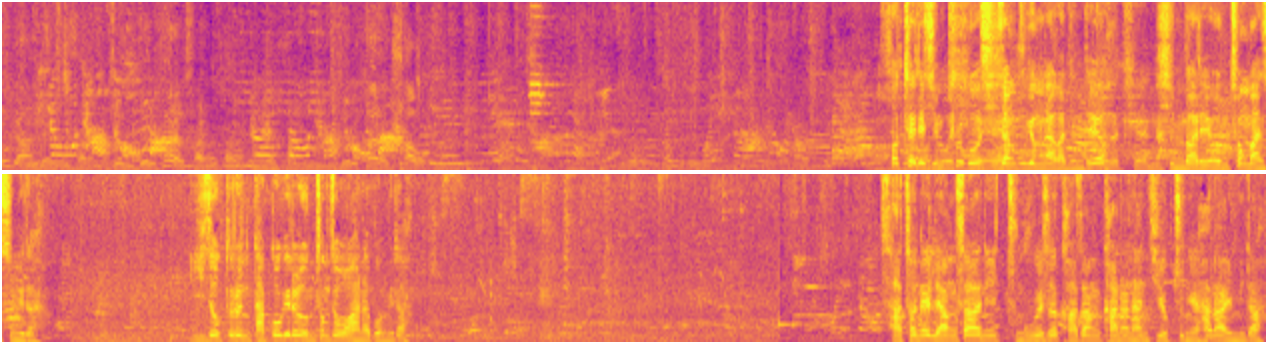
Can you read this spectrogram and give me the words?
여기 앉아 있는 사람, 전 머리카락 사는 사람, 머리카락 사고. 호텔에 짐 풀고 시장 구경 나갔는데요. 신발이 엄청 많습니다. 이족들은 닭고기를 엄청 좋아하나 봅니다. 사천의 량산이 중국에서 가장 가난한 지역 중의 하나입니다.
